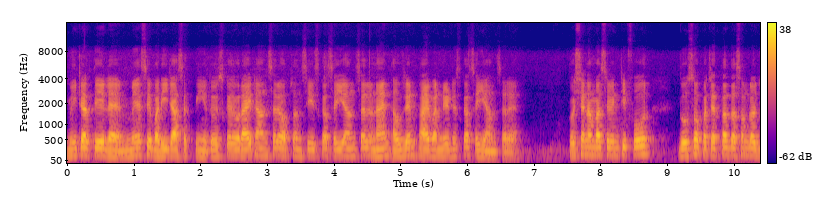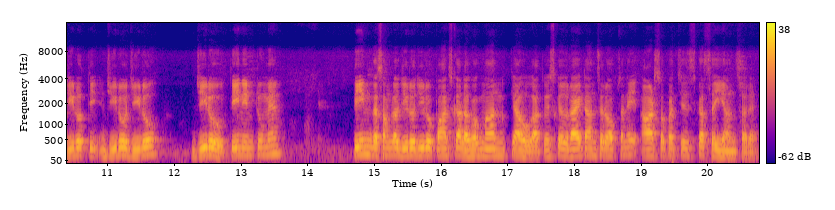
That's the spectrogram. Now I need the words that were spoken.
मीटर तेल है, में से भरी जा सकती हैं। तो इसका जो राइट आंसर है ऑप्शन सी इसका सही आंसर है नाइन थाउज़ेंड फाइव हंड्रेड इसका सही आंसर है। क्वेश्चन नंबर सेवेंटी फोर दो सौ पचहत्तर दशमलव ज़ीरो ज़ीरो ज़ीरो ज़ीरो तीन इंटू में तीन दशमलव ज़ीरो ज़ीरो पाँच का लगभग मान क्या होगा? तो इसका जो राइट आंसर ऑप्शन है आठ सौ पच्चीस का सही आंसर है।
